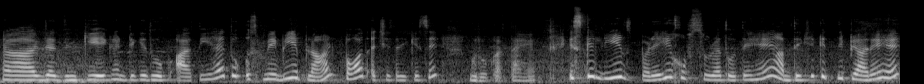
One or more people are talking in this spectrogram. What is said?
या दिन की एक घंटे की धूप आती है तो उसमें भी ये प्लांट बहुत अच्छे तरीके से ग्रो करता है। इसके लीव्स बड़े ही खूबसूरत होते हैं, आप देखिए कितने प्यारे हैं,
